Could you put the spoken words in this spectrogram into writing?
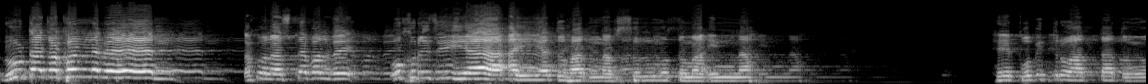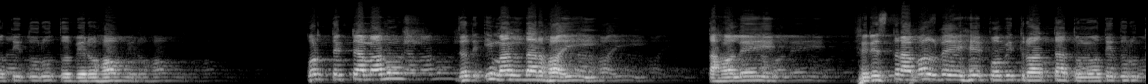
রুহুটা যখন নেবেন তখন আসতে বলবে হে পবিত্র আত্মা, তুমি অতি দ্রুত বের হও। প্রত্যেকটা মানুষ যদি ইমানদার হয়, তাহলে ফেরেশতারা বলবে, হে পবিত্র আত্মা, তুমি অতি দ্রুত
